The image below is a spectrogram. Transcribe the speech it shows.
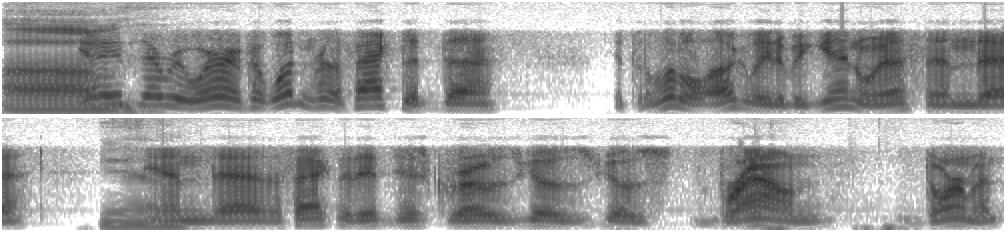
Um, yeah, it's everywhere. If it wasn't for the fact that uh, it's a little ugly to begin with, and uh, yeah. and uh, the fact that it just grows goes goes brown, dormant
